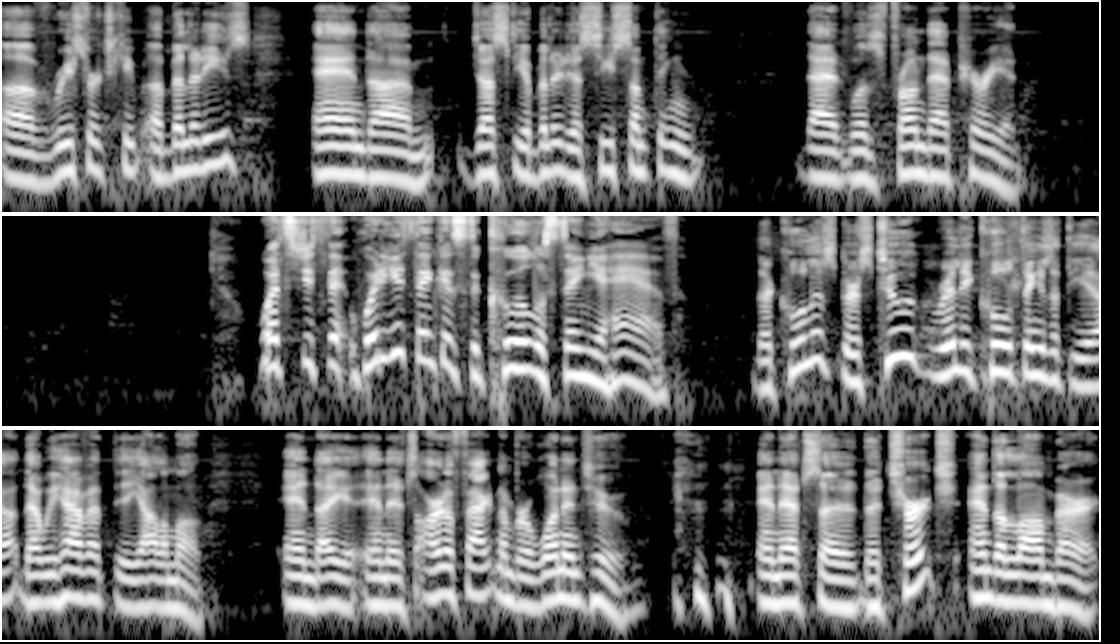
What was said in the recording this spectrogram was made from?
of research capabilities and um, just the ability to see something that was from that period. What's you th- What do you think is the coolest thing you have? the coolest there's two really cool things at the uh, that we have at the alamo and i and it's artifact number one and two and that's uh, the church and the long barrack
